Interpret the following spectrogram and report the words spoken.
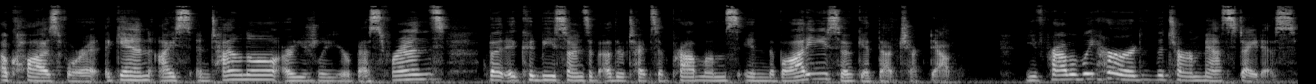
a cause for it. Again, ice and Tylenol are usually your best friends, but it could be signs of other types of problems in the body, so get that checked out. You've probably heard the term mastitis.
